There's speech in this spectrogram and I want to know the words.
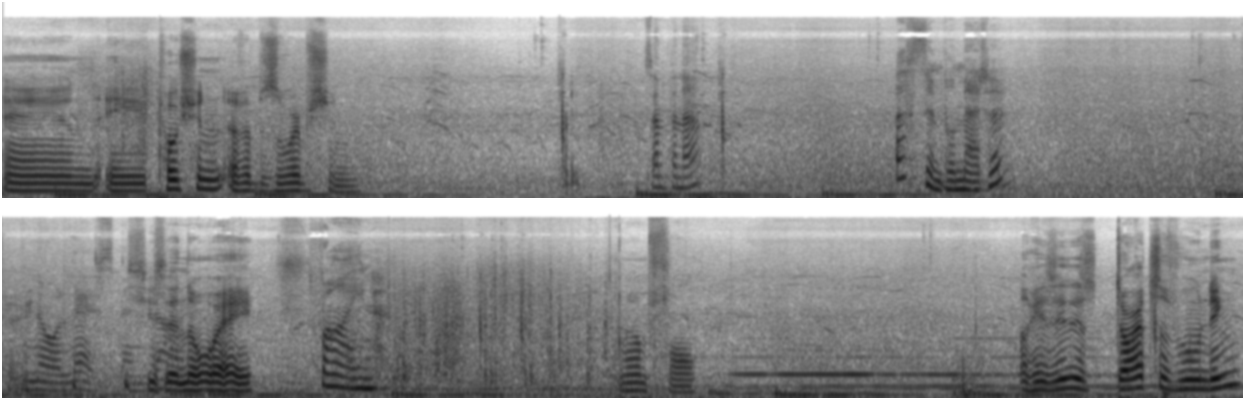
And a potion of absorption. Something up? A simple matter. Okay. No less than She's done. in the way. Fine. I'm full. Okay, so there's darts of wounding.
